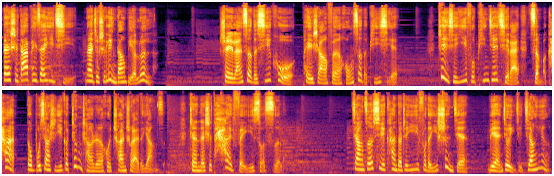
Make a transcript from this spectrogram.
但是搭配在一起那就是另当别论了。水蓝色的西裤配上粉红色的皮鞋，这些衣服拼接起来，怎么看都不像是一个正常人会穿出来的样子，真的是太匪夷所思了。蒋泽旭看到这衣服的一瞬间，脸就已经僵硬了，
